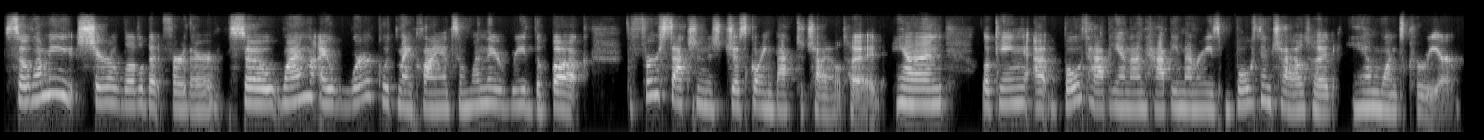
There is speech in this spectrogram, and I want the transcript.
So let me share a little bit further. So when I work with my clients and when they read the book, the first section is just going back to childhood and looking at both happy and unhappy memories, both in childhood and one's career.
